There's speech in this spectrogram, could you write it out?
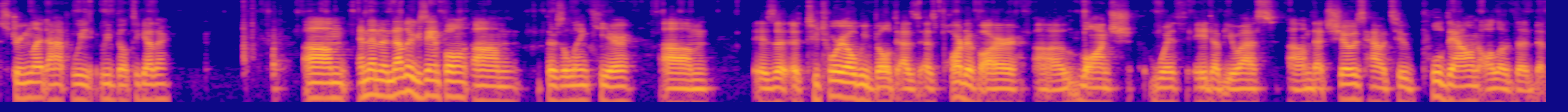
Streamlit app we, we built together. Um, and then another example, um, there's a link here, um, is a, a, tutorial we built as, as part of our uh, launch with AWS um, that shows how to pull down all of the, the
